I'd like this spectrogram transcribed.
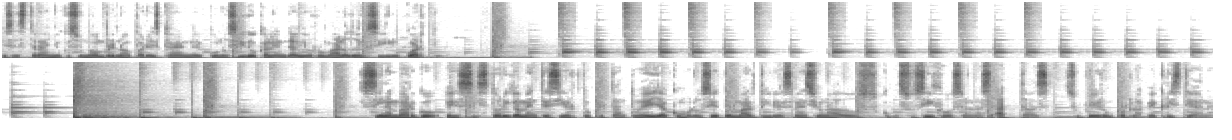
Es extraño que su nombre no aparezca en el conocido calendario romano del siglo IV. Sin embargo, es históricamente cierto que tanto ella como los siete mártires mencionados, como sus hijos en las actas, sufrieron por la fe cristiana.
